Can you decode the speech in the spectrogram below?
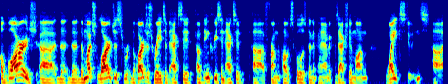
a large, uh, the, the the much largest, the largest rates of exit of increase in exit uh, from the public schools during the pandemic was actually among white students uh,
